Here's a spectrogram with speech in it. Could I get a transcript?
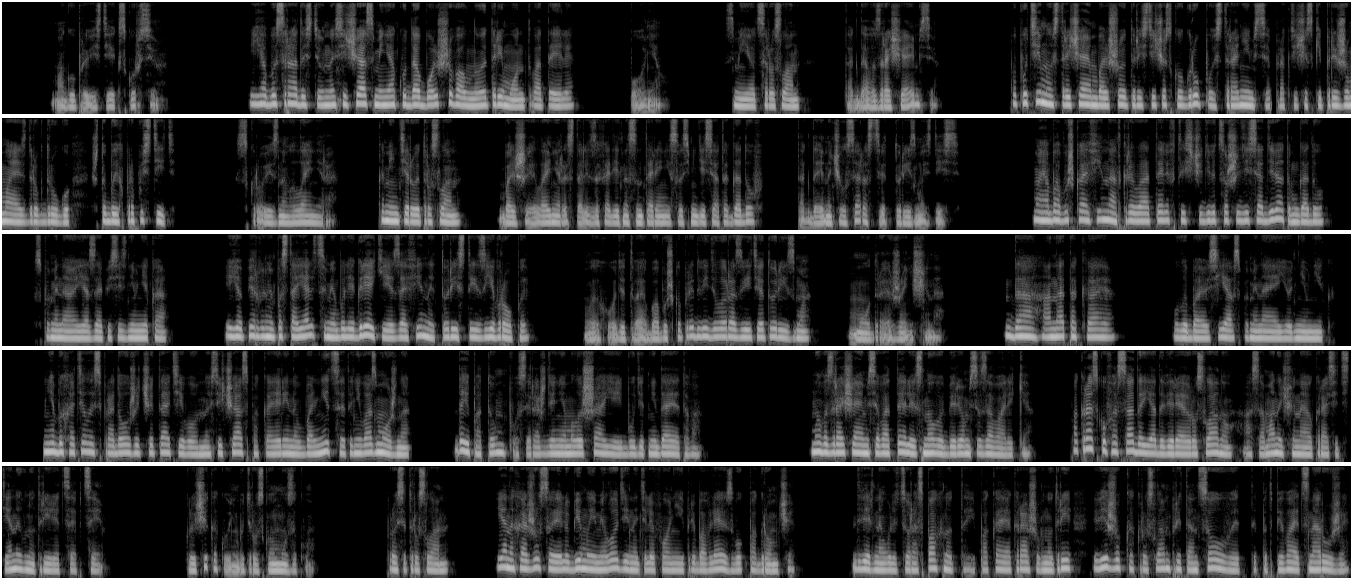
"Могу провести экскурсию". Я бы с радостью, но сейчас меня куда больше волнует ремонт в отеле. Понял. Смеется Руслан. Тогда возвращаемся. По пути мы встречаем большую туристическую группу и сторонимся, практически прижимаясь друг к другу, чтобы их пропустить. С круизного лайнера, комментирует Руслан. Большие лайнеры стали заходить на Санторини с 80-х годов. Тогда и начался расцвет туризма здесь. Моя бабушка Афина открыла отель в 1969 году. Вспоминаю я записи из дневника. Ее первыми постояльцами были греки из Афины, туристы из Европы. Выходит, твоя бабушка предвидела развитие туризма. Мудрая женщина. Да, она такая. Улыбаюсь я, вспоминая ее дневник. Мне бы хотелось продолжить читать его, но сейчас, пока Ирина в больнице, это невозможно. Да и потом, после рождения малыша, ей будет не до этого. Мы возвращаемся в отель и снова беремся за валики. Покраску фасада я доверяю Руслану, а сама начинаю красить стены внутри рецепции. Включи какую-нибудь русскую музыку, просит Руслан. Я нахожу свои любимые мелодии на телефоне и прибавляю звук погромче. Дверь на улицу распахнута, и пока я крашу внутри, вижу, как Руслан пританцовывает и подпевает снаружи.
